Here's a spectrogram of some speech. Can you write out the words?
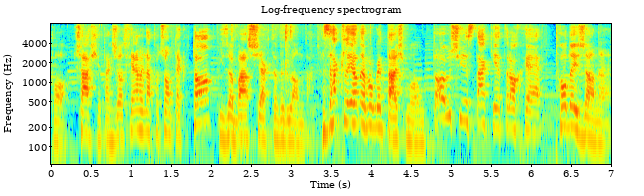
po czasie. Także otwieramy na początek to i zobaczcie jak to wygląda. Zaklejone w ogóle taśmą. To już jest takie trochę podejrzane.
